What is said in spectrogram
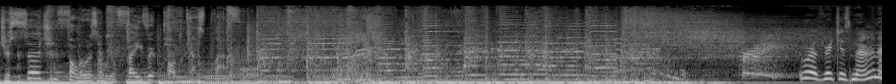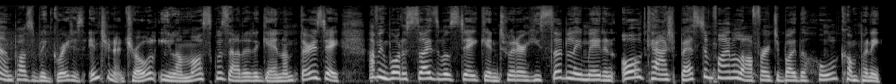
Just search and follow us on your favourite podcast platform. The world's richest man and possibly greatest internet troll, Elon Musk, was at it again on Thursday. Having bought a sizable stake in Twitter, he suddenly made an all cash best and final offer to buy the whole company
